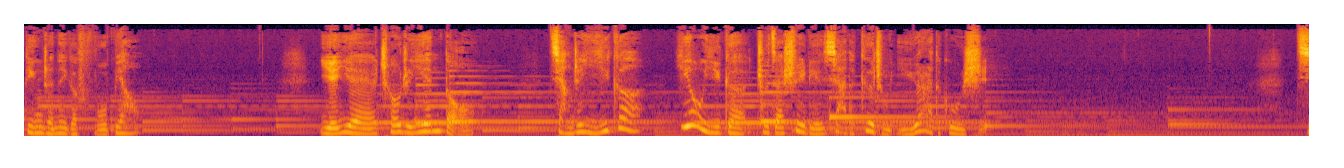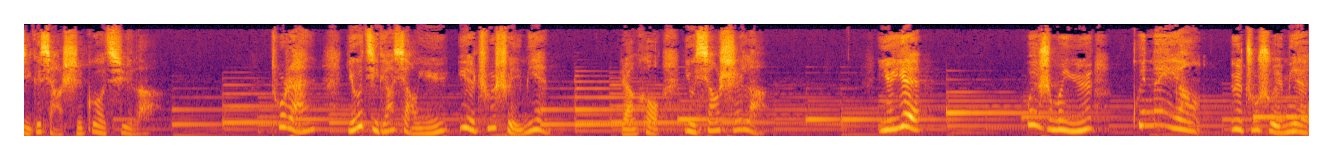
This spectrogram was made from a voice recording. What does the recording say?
盯着那个浮标。爷爷抽着烟斗，讲着一个又一个住在睡莲下的各种鱼儿的故事。几个小时过去了。突然，有几条小鱼跃出水面，然后又消失了。爷爷，为什么鱼会那样跃出水面？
